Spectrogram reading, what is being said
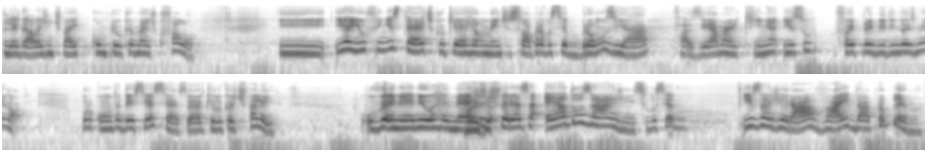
Legal, a gente vai cumprir o que o médico falou. E, e aí o fim estético, que é realmente só para você bronzear, fazer a marquinha, isso foi proibido em 2009. Por conta desse excesso, é aquilo que eu te falei. O veneno e o remédio, Mas a é- diferença é a dosagem. Se você exagerar, vai dar problema.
